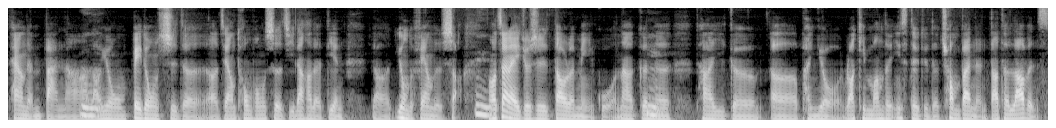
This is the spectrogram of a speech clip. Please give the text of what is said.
太阳能板啊，嗯。然后用被动式的呃这样通风设计，让他的电呃用的非常的少，嗯。然后再来就是到了美国，那跟了他一个、呃朋友 Rocky Mountain Institute 的创办人 Dr. Lovins。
